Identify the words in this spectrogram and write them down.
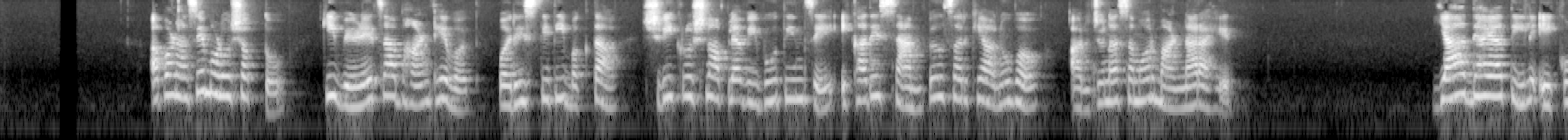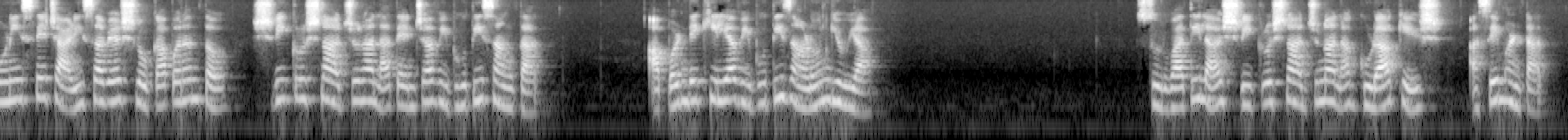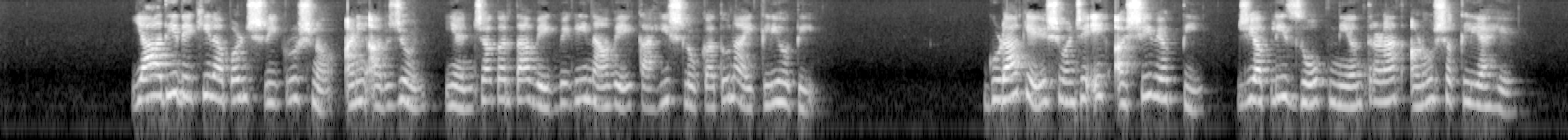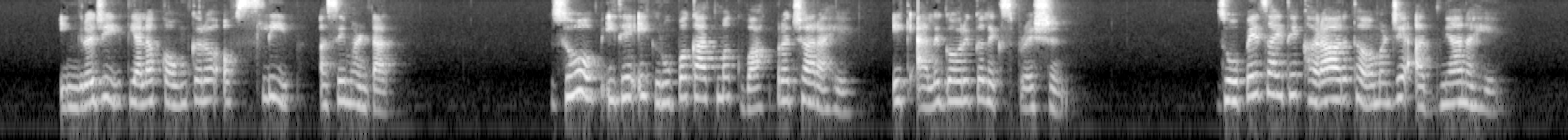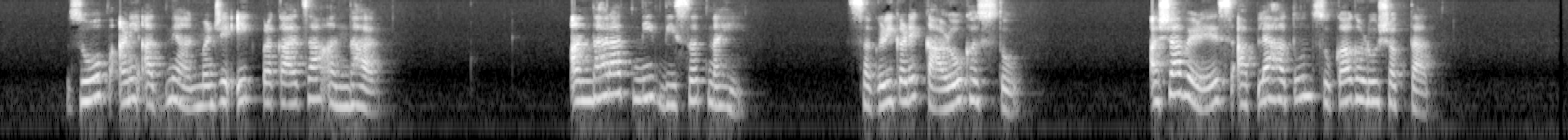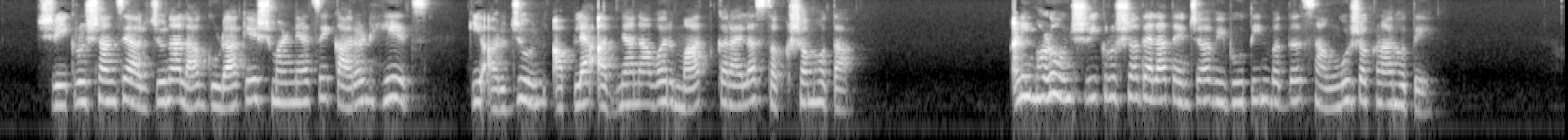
आपण असे म्हणू शकतो की वेळेचा भान ठेवत परिस्थिती बघता श्रीकृष्ण आपल्या विभूतींचे एखादे सॅम्पलसारखे अनुभव अर्जुनासमोर मांडणार आहेत. या अध्यायातील एकोणीस ते चाळीसाव्या श्लोकापर्यंत श्रीकृष्ण अर्जुनाला त्यांच्या विभूती सांगतात. आपण देखील या विभूती जाणून घेऊया. सुरुवातीला श्रीकृष्ण अर्जुनाला गुडाकेश असे म्हणतात. याआधी देखील आपण श्रीकृष्ण आणि अर्जुन यांच्याकरता वेगवेगळी नावे काही श्लोकातून ऐकली होती. गुडाकेश म्हणजे एक अशी व्यक्ती जी आपली झोप नियंत्रणात आणू शकली आहे. इंग्रजीत याला कॉन्कर ऑफ स्लीप असे म्हणतात. झोप इथे एक रूपकात्मक वाक्प्रचार आहे एक ॲलेगॉरिकल एक्सप्रेशन झोपेचा इथे खरा अर्थ म्हणजे अज्ञान आहे. झोप आणि अज्ञान म्हणजे एक प्रकारचा अंधार. अंधारात नीट दिसत नाही. सगळीकडे काळोख असतो. अशा वेळेस आपल्या हातून चुका घडू शकतात. श्रीकृष्णांचे अर्जुनाला गुडाकेश म्हणण्याचे कारण हेच की अर्जुन आपल्या अज्ञानावर मात करायला सक्षम होता. आणि म्हणून श्रीकृष्ण त्याला त्यांच्या विभूतींबद्दल सांगू शकणार होते.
